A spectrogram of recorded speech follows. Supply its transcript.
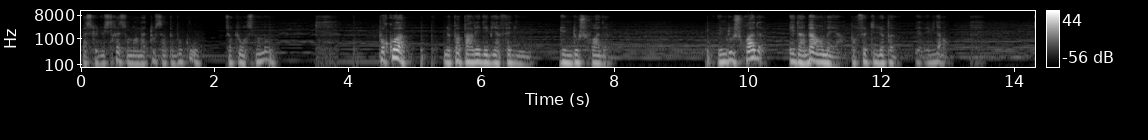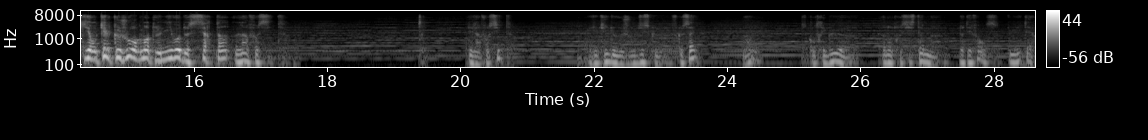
Parce que du stress, on en a tous un peu beaucoup, surtout en ce moment. Pourquoi ne pas parler des bienfaits d'une douche froide? Une douche froide et d'un bain en mer, pour ceux qui le peuvent, bien évidemment qui en quelques jours augmente le niveau de certains lymphocytes. Les lymphocytes, inutile que je vous dise ce que c'est, hein, ça contribue euh, à notre système de défense immunitaire.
